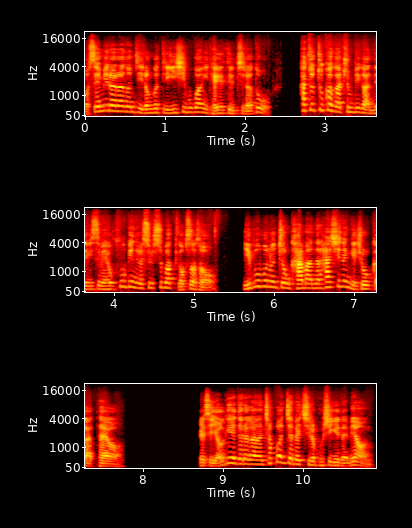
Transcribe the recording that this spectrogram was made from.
뭐 세미라라든지 이런 것들이 25강이 되어 있을지라도 카투투카가 준비가 안 돼 있으면 후긴을 쓸 수밖에 없어서 이 부분은 좀 감안을 하시는 게 좋을 것 같아요. 그래서 여기에 들어가는 첫 번째 배치를 보시게 되면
